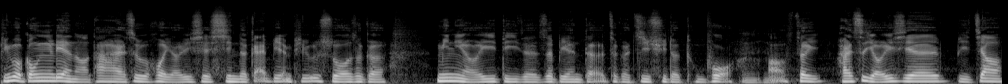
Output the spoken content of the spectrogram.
苹果供应链哦，它还是会有一些新的改变，比如说这个 Mini LED 的这边的这个继续的突破，嗯，哦，所以还是有一些比较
